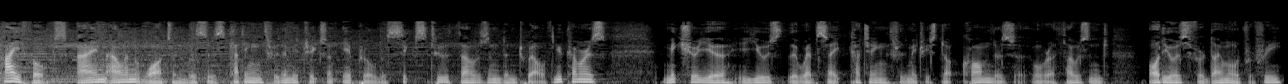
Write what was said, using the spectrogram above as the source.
Hi folks, I'm Alan Watt and this is Cutting Through the Matrix on April the 6th, 2012. Newcomers, make sure you, you use the website cuttingthroughthematrix.com. There's over a thousand audios for download for free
